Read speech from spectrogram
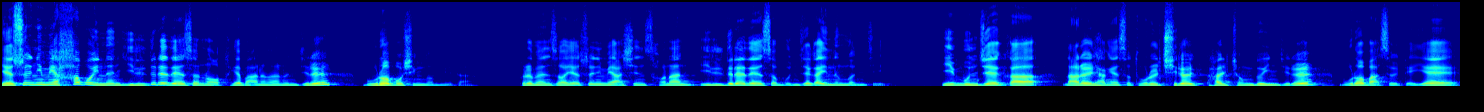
예수님이 하고 있는 일들에 대해서는 어떻게 반응하는지를 물어보신 겁니다. 그러면서 예수님이 하신 선한 일들에 대해서 문제가 있는 건지 이 문제가 나를 향해서 돌을 치료할 정도인지를 물어봤을 때에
